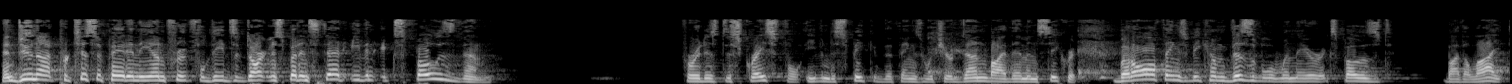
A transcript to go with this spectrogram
And do not participate in the unfruitful deeds of darkness, but instead even expose them. For it is disgraceful even to speak of the things which are done by them in secret. But all things become visible when they are exposed by the light.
